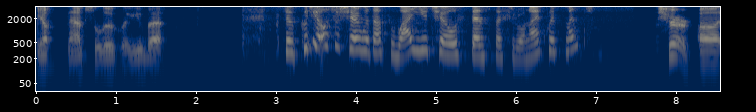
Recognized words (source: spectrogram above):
Yep, absolutely. You bet. So, could you also share with us why you chose Dentsply equipment? Sure. Uh,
